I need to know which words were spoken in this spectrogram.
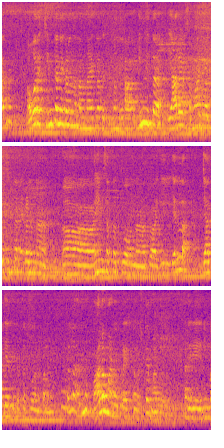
ಆದರೆ ಅವರ ಚಿಂತನೆಗಳನ್ನು ನಮ್ಮ ನಾಯಕರಾದ ಕಿಮ್ಮನ ಇನ್ನಿತ ಯಾರ್ಯಾರ ಸಮಾಜವಾದಿ ಚಿಂತನೆಗಳನ್ನು ಅಹಿಂಸಾ ತತ್ವವನ್ನು ಅಥವಾ ಈ ಎಲ್ಲ ಜಾತ್ಯತೀತ ತತ್ವವನ್ನು ಪಾಲನೆ ಅವರೆಲ್ಲ ಅದನ್ನು ಫಾಲೋ ಮಾಡುವ ಪ್ರಯತ್ನವಷ್ಟೇ ಮಾಡಬಹುದು ನಿಮ್ಮ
